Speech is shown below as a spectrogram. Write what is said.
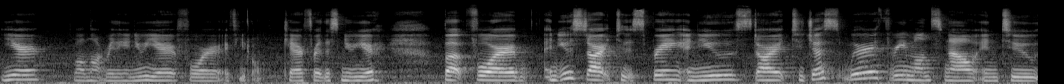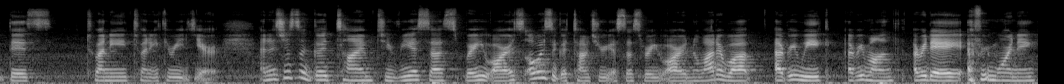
year? Well, not really a new year for if you don't care for this new year, but for a new start to the spring, a new start to just, we're three months now into this 2023 year. And it's just a good time to reassess where you are. It's always a good time to reassess where you are, no matter what, every week, every month, every day, every morning,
